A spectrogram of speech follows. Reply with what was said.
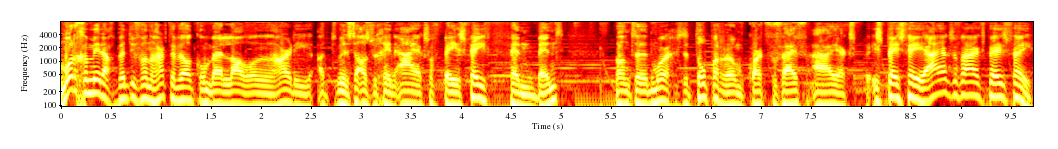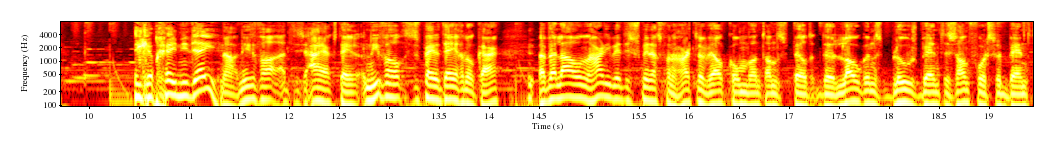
Morgenmiddag bent u van harte welkom bij Lowell en Hardy. Ah, Tenminste, als u geen Ajax of PSV-fan bent. Want eh, morgen is de topper om kwart voor vijf Ajax. Is PSV Ajax of Ajax PSV? Ik heb geen idee. Nou, in ieder geval, het is Ajax tegen... In ieder geval, ze spelen tegen elkaar. Maar bij Lowell en Hardy bent u vanmiddag van harte welkom... want dan speelt de Logans Blues Band, de Zandvoortse band...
